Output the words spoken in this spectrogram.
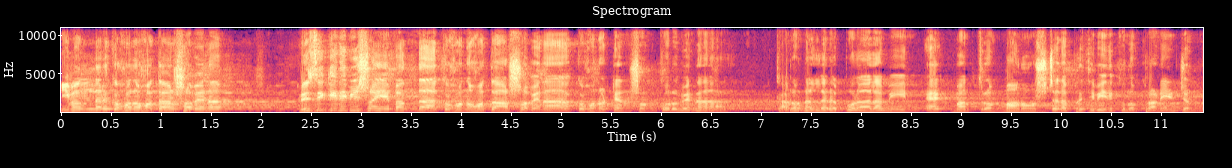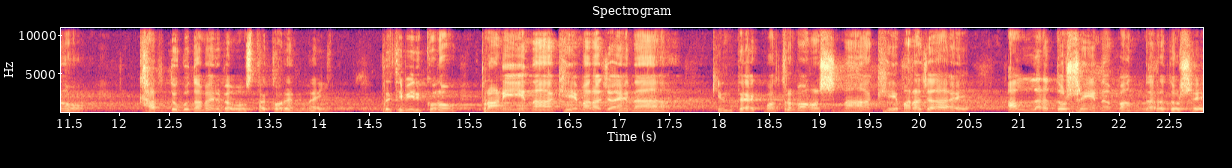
ইমানদার কখনো হতাশ হবে না। রিজিকের বিষয়ে বান্দা কখনো হতাশ হবে না, কখনো টেনশন করবে না। কারণ আল্লাহ রাব্বুল আলামিন একমাত্র মানুষ যারা পৃথিবীর কোনো প্রাণীর জন্য খাদ্য গুদামের ব্যবস্থা করেন নাই। পৃথিবীর কোনো প্রাণী না খেয়ে মারা যায় না। কিন্তু একমাত্র মানুষ না খেয়ে মারা যায়, আল্লাহর দোষে না বান্দার দোষে।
